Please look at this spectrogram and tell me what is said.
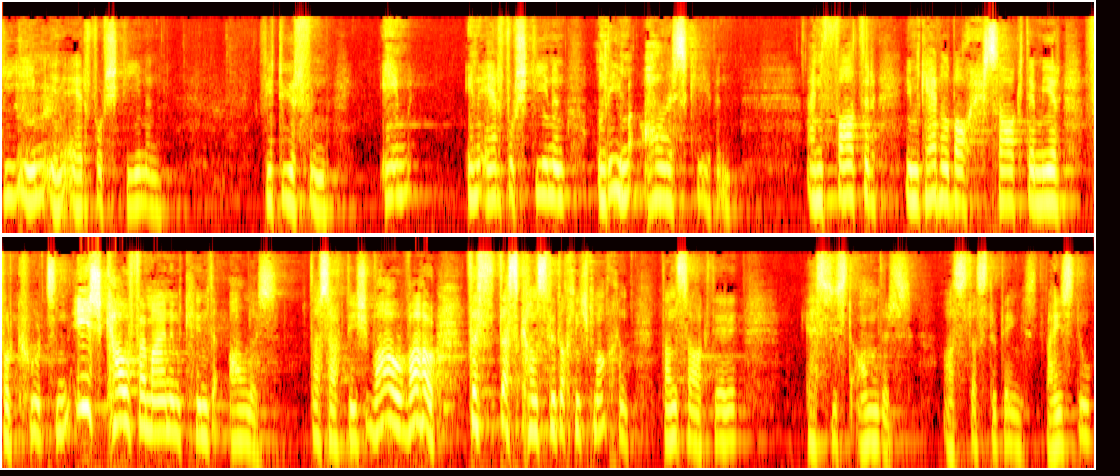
die ihm in Ehrfurcht dienen. Wir dürfen ihm in Ehrfurcht dienen und ihm alles geben. Ein Vater im Gebelbach sagte mir vor kurzem, ich kaufe meinem Kind alles. Da sagte ich, wow, wow, das, das kannst du doch nicht machen. Dann sagte er, es ist anders, als dass du denkst. Weißt du,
